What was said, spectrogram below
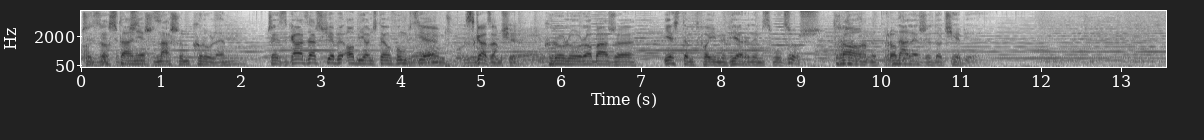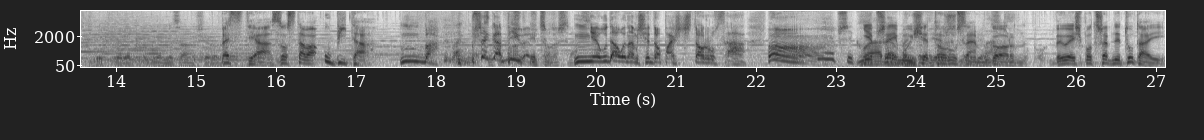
Czy zostaniesz naszym królem? Czy zgadzasz się, by objąć tę funkcję? Zgadzam się. Królu Robarze, jestem twoim wiernym sługą. Cóż, Tron mamy problem. należy do ciebie. Same się. Bestia została ubita. Ba, przegapiłem Wątpię, czy to. masz rację. Nie udało nam się dopaść Torusa. O! Nie przejmuj się Torusem, Gorn. Byłeś potrzebny tutaj,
